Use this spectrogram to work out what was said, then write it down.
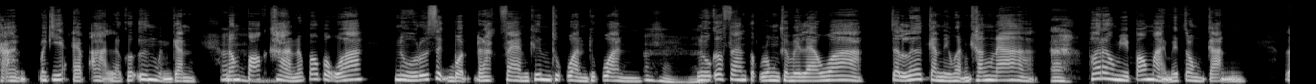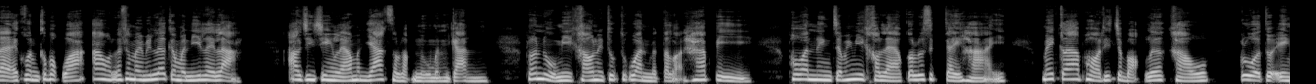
ค่ะอ่านเมื่อกี้แอบอ่านแล้วก็อึ้งเหมือนกัน น้องป๊อกค่ะน้องป๊อกบอกว่าหนูรู้สึกหมดรักแฟนขึ้นทุกวันทุกวันอื้อหือหนูกับแฟนตกลงกันไปแล้วว่า จะเลิกกันในวันข้างหน้าอะเพราะเรามีเป้าหมายไม่ตรงกัน หลายคนก็บอกว่า อ้าว แล้วทำไมไม่เลิกกันวันนี้เลยล่ะ เอาจริง ๆ แล้วมันยากสำหรับหนูเหมือนกัน เพราะหนูมีเขาในทุกๆวันมาตลอด5ปี พอวันหนึ่งจะไม่มีเขาแล้วก็รู้สึกใจหาย ไม่กล้าพอที่จะบอกเลิกเขา กลัวตัวเอง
